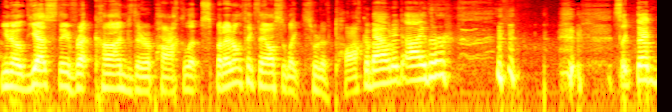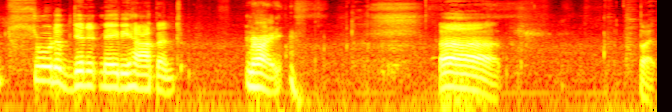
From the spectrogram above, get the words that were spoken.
you know, yes, they've retconned their apocalypse, but I don't think they also like sort of talk about it either. it's like that sort of didn't maybe happen. Right. Uh, but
